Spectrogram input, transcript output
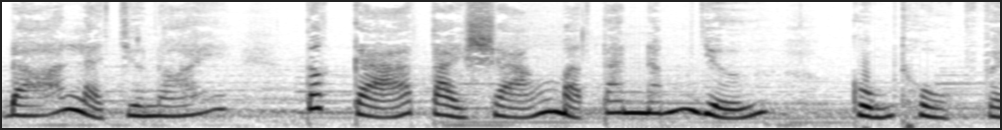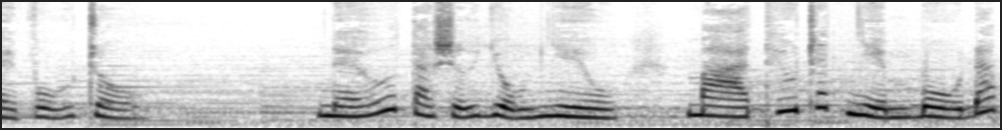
Đó là chưa nói tất cả tài sản mà ta nắm giữ cũng thuộc về vũ trụ. Nếu ta sử dụng nhiều mà thiếu trách nhiệm bù đắp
